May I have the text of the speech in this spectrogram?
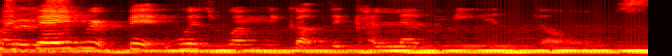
my favorite bit was when we got the Colombian dolls.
